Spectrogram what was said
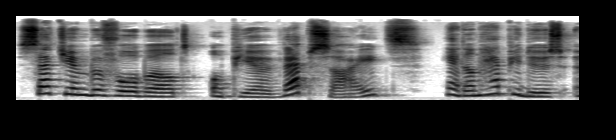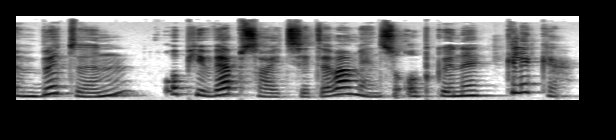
Zet je hem bijvoorbeeld op je website, ja, dan heb je dus een button op je website zitten waar mensen op kunnen klikken.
